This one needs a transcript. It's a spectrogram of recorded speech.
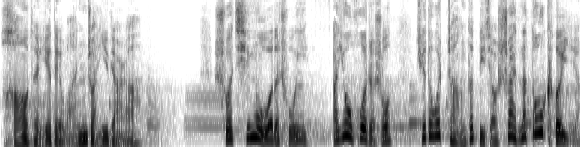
好歹也得婉转一点啊。说倾慕我的厨艺。啊，又或者说觉得我长得比较帅，那都可以呀。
